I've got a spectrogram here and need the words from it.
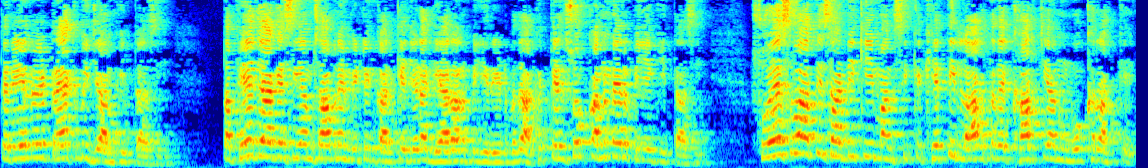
ਤੇ ਰੇਲਵੇ ਟਰੈਕ ਵੀ ਜਾਮ ਕੀਤਾ ਸੀ। ਤਾਂ ਫਿਰ ਜਾ ਕੇ ਸੀਐਮ ਸਾਹਿਬ ਨੇ ਮੀਟਿੰਗ ਕਰਕੇ ਜਿਹੜਾ 11 ਰੁਪਏ ਰੇਟ ਵਧਾ ਕੇ 391 ਰੁਪਏ ਕੀਤਾ ਸੀ। ਸੋ ਇਸ ਵਾਰ ਦੀ ਸਾਡੀ ਕੀ ਮੰਗ ਸੀ ਕਿ ਖੇਤੀ ਲਾਗਤ ਦੇ ਖਰਚਿਆਂ ਨੂੰ ਮੁੱਖ ਰੱਖ ਕੇ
